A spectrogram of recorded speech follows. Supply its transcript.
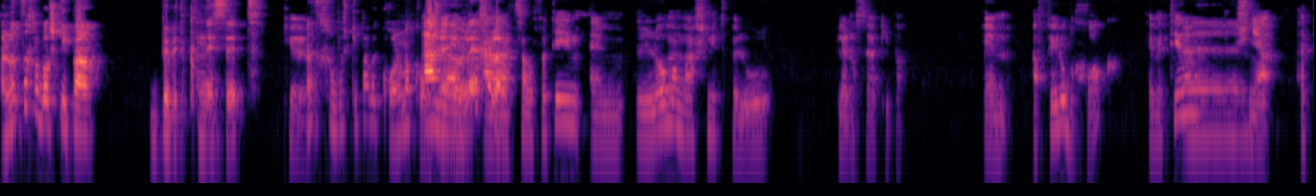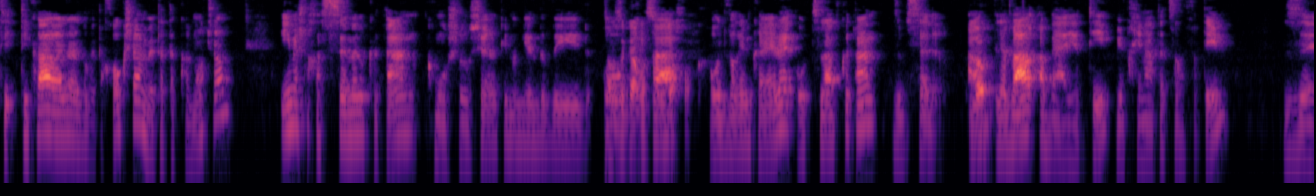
אני לא צריך לבוש כיפה בבית כנסת, כן. אני צריך לבוש כיפה בכל מקום שאני אגב, הולך אליו. הצרפתים הם לא ממש נטפלו לנושא הכיפה. הם אפילו בחוק, הם התירו, אה, שנייה, תקרא רגע גם את החוק שם ואת התקנות שם. אם יש לך סמל קטן, כמו שרשרת עם מגן דוד, או כיפה. או דברים כאלה, או צלב קטן, זה בסדר. לא. הדבר הבעייתי מבחינת הצרפתים, זה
